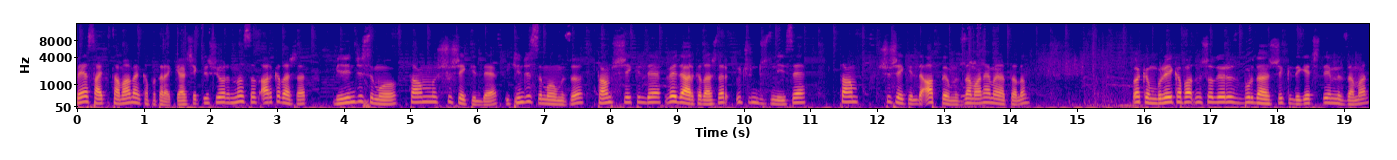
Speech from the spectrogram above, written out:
B site'ı tamamen kapatarak gerçekleşiyor. Nasıl arkadaşlar? Birinci smoke'u tam şu şekilde, ikinci smoke'umuzu tam şu şekilde ve de arkadaşlar üçüncüsünü ise tam şu şekilde attığımız zaman hemen atalım. Bakın burayı kapatmış oluyoruz. Buradan şu şekilde geçtiğimiz zaman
